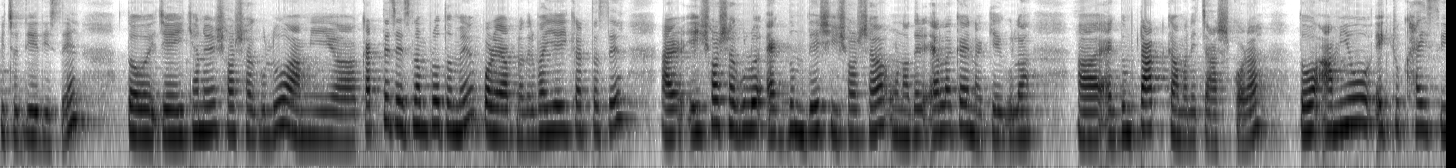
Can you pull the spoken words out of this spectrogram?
কিছু দিয়ে দিছে। তো যে এইখানে শশাগুলো আমি কাটতে চাইছিলাম প্রথমে, পরে আপনাদের ভাইয়াই কাটতেছে। আর এই শশাগুলো একদম দেশি শশা, ওনাদের এলাকায় নাকি এগুলা একদম টাটকা মানে চাষ করা। তো আমিও একটু খাইছি,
